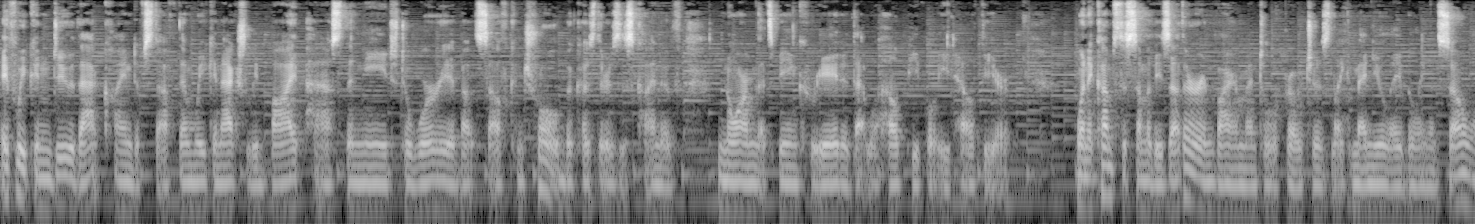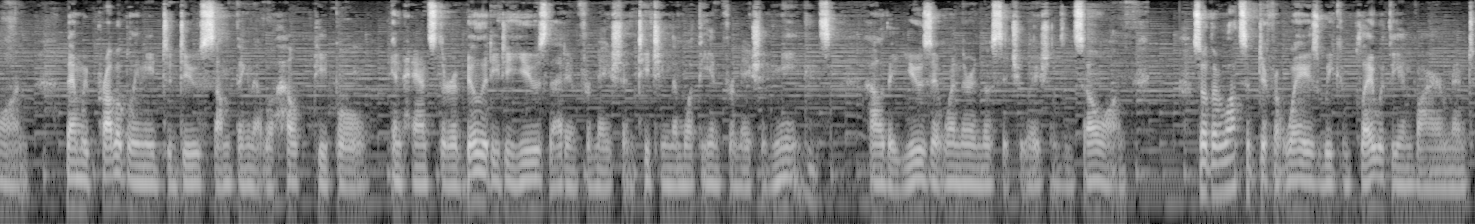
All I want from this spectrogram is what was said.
If we can do that kind of stuff, then we can actually bypass the need to worry about self control because there's this kind of norm that's being created that will help people eat healthier. When it comes to some of these other environmental approaches like menu labeling and so on, then we probably need to do something that will help people enhance their ability to use that information, teaching them what the information means, how they use it when they're in those situations, and so on. So there are lots of different ways we can play with the environment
